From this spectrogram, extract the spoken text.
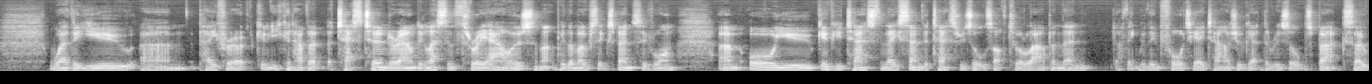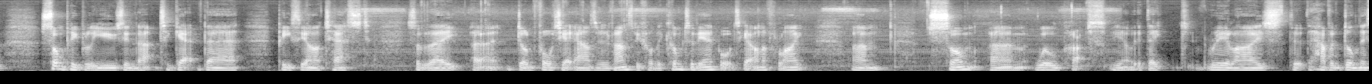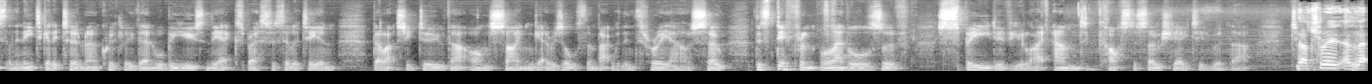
whether you um, pay for a, you can have a, a, test turned around in less than three hours, and that'll be the most expensive one, um, or you give your test and they send the test results off to a lab, and then I think within 48 hours you'll get the results back. So some people are using that to get their PCR test so they uh, done 48 hours in advance before they come to the airport to get on a flight. Um, some um, will perhaps, you know, if they realise that they haven't done this and they need to get it turned around quickly, then we'll be using the express facility and they'll actually do that on site and get a results of them back within three hours. So there's different levels of speed, if you like, and cost associated with that. That's really uh,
